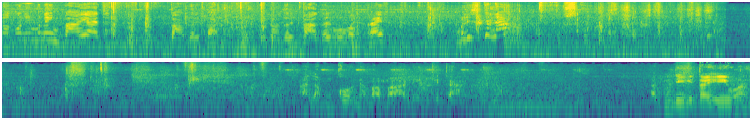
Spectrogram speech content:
Na, kunin mo na yung bayad. Bagal ba? Bagal-bagal mo mag-drive. Umalis ka na! Alam ko na mamahalin kita. At hindi kita iiwan.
